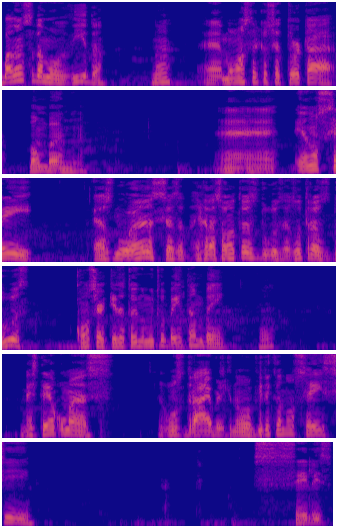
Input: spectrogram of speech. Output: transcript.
O balanço da movida né, é, mostra que o setor está bombando. Né? É, eu não sei as nuances em relação às outras duas. As outras duas, com certeza, estão indo muito bem também. Né? Mas tem algumas alguns drivers aqui na movida que eu não sei se se eles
